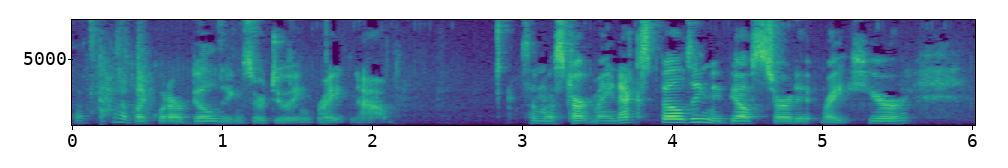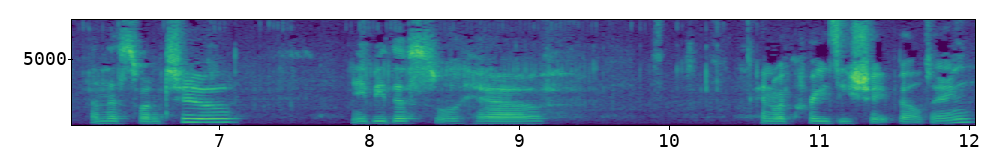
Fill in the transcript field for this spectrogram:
That's kind of like what our buildings are doing right now. So I'm going to start my next building. Maybe I'll start it right here on this one too. Maybe this will have kind of a crazy shape building.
